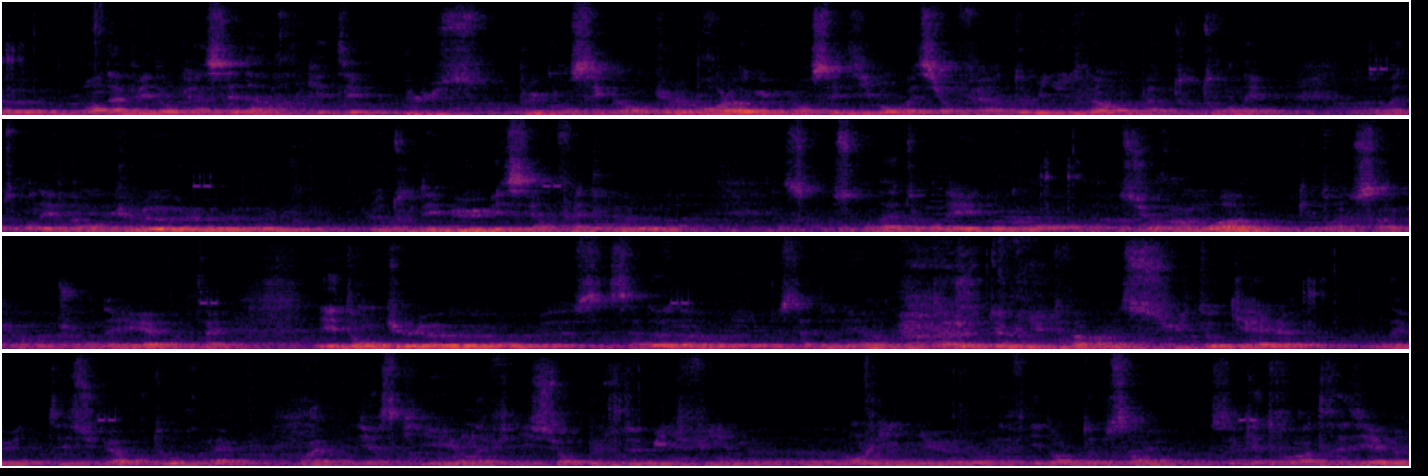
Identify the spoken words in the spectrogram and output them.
euh, on avait donc un scénar qui était plus, plus conséquent que le prologue, mais on s'est dit bon bah si on fait un 2 minutes 20 on peut pas tout tourner. Donc on va tourner vraiment que le, le- le tout début et c'est en fait le, ce qu'on a tourné donc, en- sur un mois, 45 journées à peu près. Et donc le, ça, donne, euh, ça donnait un montage de 2 minutes 20, suite auquel on a eu des super retours quand même. Ouais. Faut dire ce qui est. On a fini sur plus de 1000 films euh, en ligne, euh, on a fini dans le top 100, donc c'est 93e.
